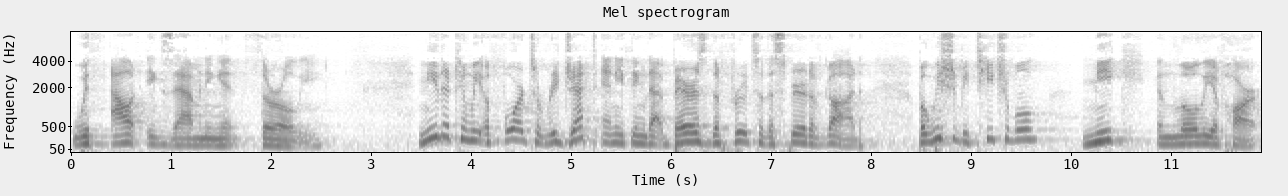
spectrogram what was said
without examining it thoroughly. Neither can we afford to reject anything that bears the fruits of the Spirit of God, but we should be teachable, meek, and lowly of heart.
